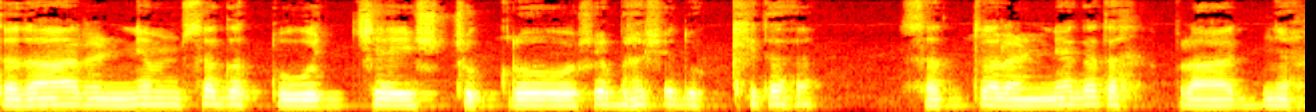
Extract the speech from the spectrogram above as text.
तदारण्यं स गत्वोच्चैश्चुक्रोशभृशदुःखितः। सत्त्वरण्यगतः प्राज्ञः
